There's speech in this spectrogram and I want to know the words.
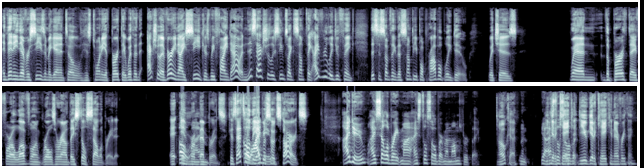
And then he never sees him again until his 20th birthday with an actually a very nice scene because we find out and this actually seems like something i really do think this is something that some people probably do which is when the birthday for a loved one rolls around they still celebrate it in, oh, remembrance because that's how oh, the episode starts i do i celebrate my i still celebrate my mom's birthday okay when, yeah, you get a cake. Do you get a cake and everything?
